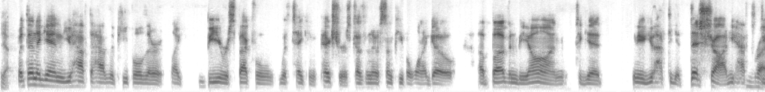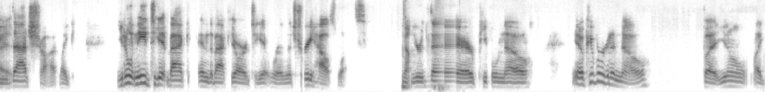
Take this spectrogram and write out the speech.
Yeah. But then again, you have to have the people that are like be respectful with taking pictures because I know some people want to go above and beyond to get, you know, you have to get this shot, you have to right. do that shot. Like you don't need to get back in the backyard to get where the tree house was. No. You're there, people know, you know, people are gonna know, but you don't like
